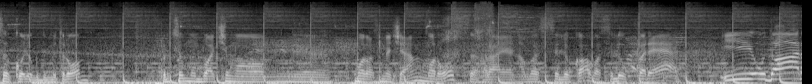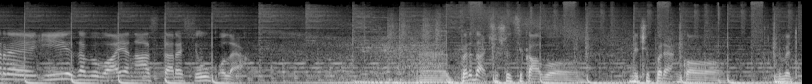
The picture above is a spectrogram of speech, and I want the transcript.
Соколюк Дмитро. При цьому бачимо Мороз м'ячем. Мороз грає на Василюка. Василюк вперед. І удар, і забиває нас Тарасюк Олег. Е, Передача, що цікаво, Нечепоренко Дмитро.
